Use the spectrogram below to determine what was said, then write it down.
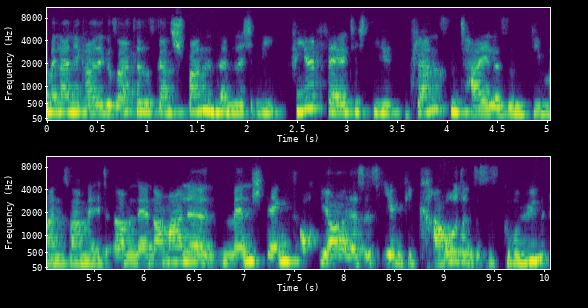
Melanie gerade gesagt hat, ist ganz spannend, nämlich wie vielfältig die Pflanzenteile sind, die man sammelt. Ähm, der normale Mensch denkt, ach ja, das ist irgendwie Kraut und das ist grün.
